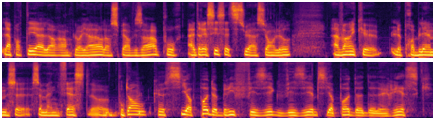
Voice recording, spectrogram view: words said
l'apporter à leur employeur, leur superviseur, pour adresser cette situation-là avant que le problème se, manifeste. Donc, euh, s'il n'y a pas de bris physique visible, s'il n'y a pas de, de, risque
